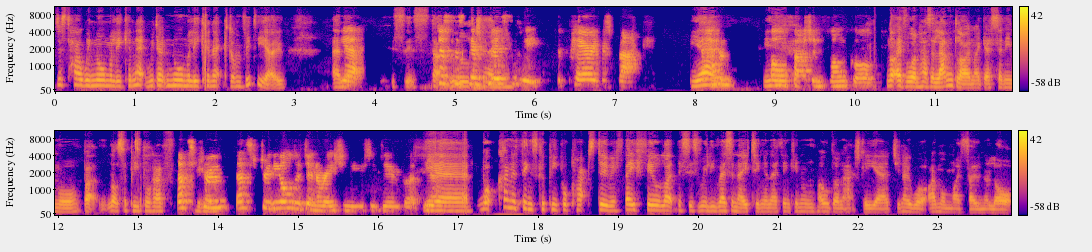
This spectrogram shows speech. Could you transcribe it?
just how we normally connect. We don't normally connect on video, and Yeah. it's, it's Just the change. simplicity, the pared back, Yeah, um, yeah. old-fashioned phone call. Not everyone has a landline, I guess, anymore, but lots of people have. That's you know. true. That's true. The older generation usually do, but Yeah. yeah. What kind of things could people perhaps do if they feel like this is really resonating and they're thinking, oh, hold on, actually, yeah, do you know what? I'm on my phone a lot.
